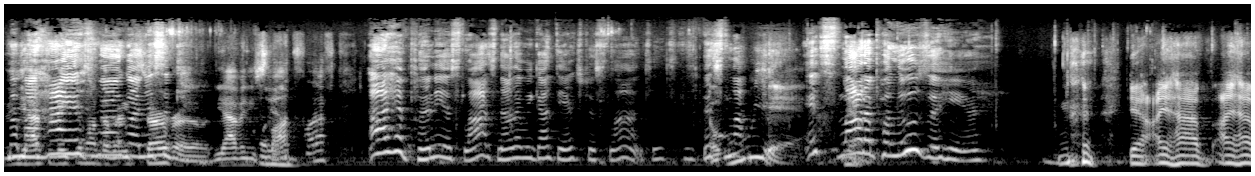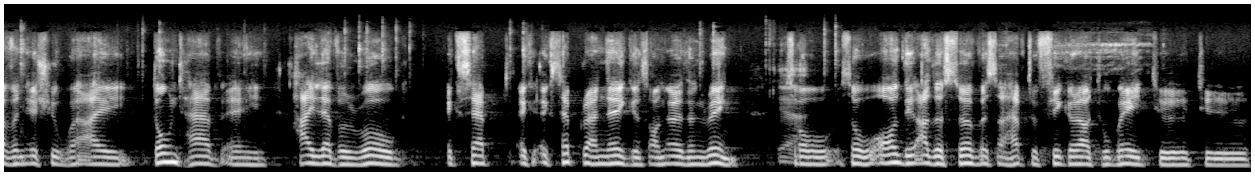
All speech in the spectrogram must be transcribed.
But you my have to make highest them on the right on this server. Do you have any slots left? I have plenty of slots now that we got the extra slots. It's, it's, Oh slot, yeah. it's Slaughterpalooza here. yeah, I have I have an issue where I don't have a high level rogue except ex- except Grand Nagus on Earthen Ring. Yeah. So so all the other servers I have to figure out a way to to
